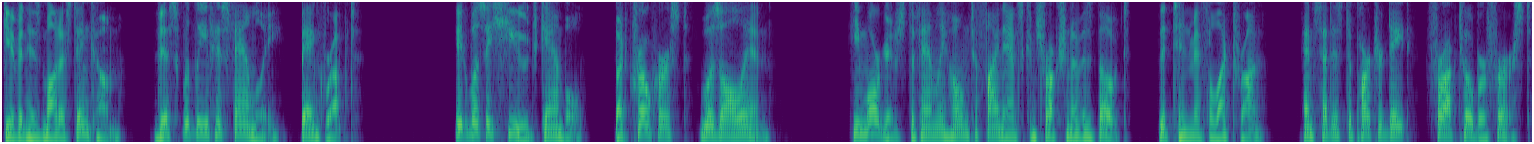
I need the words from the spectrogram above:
Given his modest income, this would leave his family bankrupt. It was a huge gamble, but Crowhurst was all in. He mortgaged the family home to finance construction of his boat, the Teignmouth Electron, and set his departure date for October 1st.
